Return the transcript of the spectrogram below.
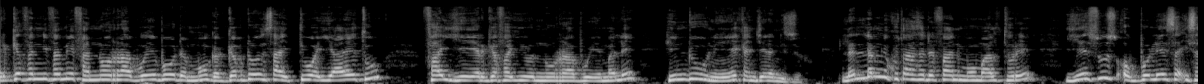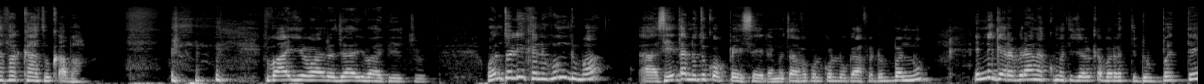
Erga fannifamee fannoo irraa bu'ee booda immoo gaggabdoon isaa itti wayyaa'eetu fayyee erga fannoo irraa bu'ee malee hin duune kan jedhanis jiru. Lallabni kutaa sadaffaan immoo maal ture? Yesuus obboleessa isa fakkaatu qaba. Baay'ee waan ajaa'ibaati jechuudha. Wantoonni kana hundumaa. Seexanatu qopheesseedha macaafa qulqulluu gaafa dubbannu inni gara biraan akkumatti jalqaba irratti dubbatte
